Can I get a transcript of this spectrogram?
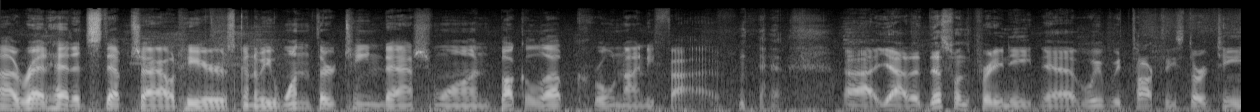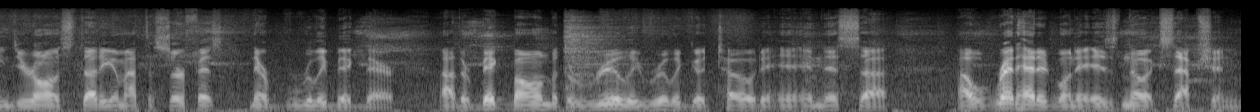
uh, red-headed stepchild here is going to be 113-1. Buckle up, Cruel 95. Uh, yeah, this one's pretty neat. Uh, we, we talked these 13s. You're going to study them at the surface, they're really big there. Uh, they're big bone, but they're really, really good toed. And, and this uh, uh, red-headed one is no exception.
